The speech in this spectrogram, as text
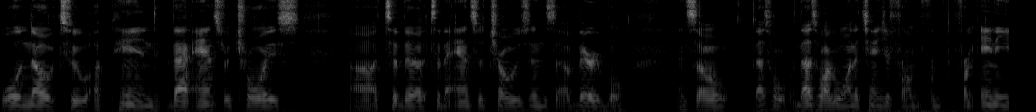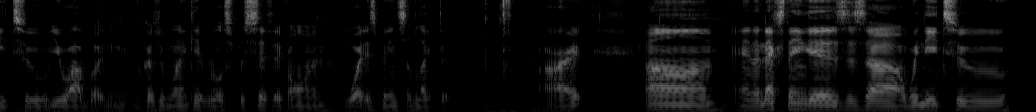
we'll know to append that answer choice uh, to the to the answer chosen's uh, variable and so that's what that's why we want to change it from from from any to UI button because we want to get real specific on what is being selected. All right um, and the next thing is is uh, we need to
